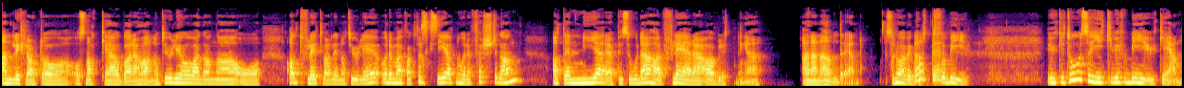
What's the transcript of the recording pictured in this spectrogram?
endelig klarte å, å snakke og bare ha naturlige overganger, og alt fløyt veldig naturlig. Og det må jeg faktisk si at nå er det første gang at en nyere episode har flere avlyttinger enn en eldre en. Så nå har vi Ja, gått det- forbi uke to, så gikk vi forbi uke én.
